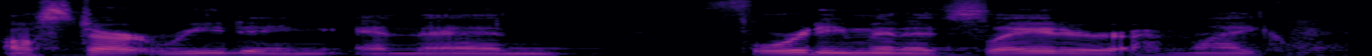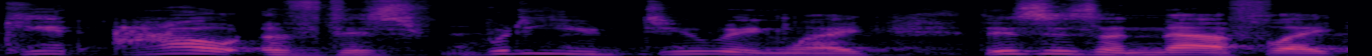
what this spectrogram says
I'll start reading, and then 40 minutes later, I'm like, get out of this. What are you doing? Like, this is enough. Like,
